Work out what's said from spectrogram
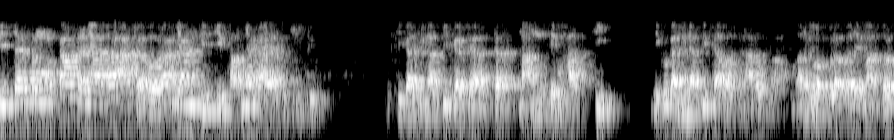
Dicek teng Mekah ternyata ada orang yang disifatnya kayak begitu. Jika di Nabi gak ada ada nak musim haji. Niku kan di Nabi dakwah teng Arafah. Kalau bolak balik masuk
